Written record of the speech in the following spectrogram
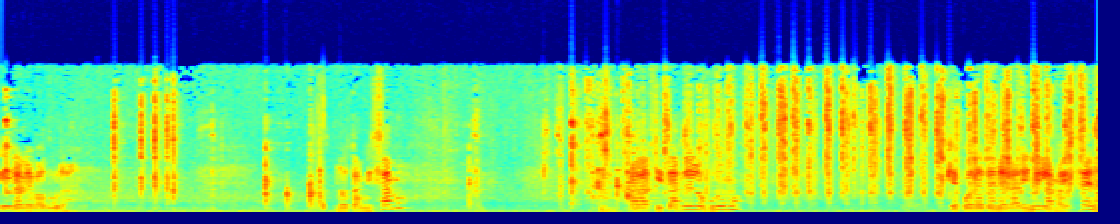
y la levadura lo tamizamos para quitarle los grumos que pueda tener la harina y la maicena.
